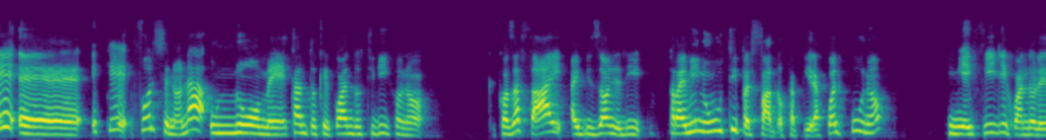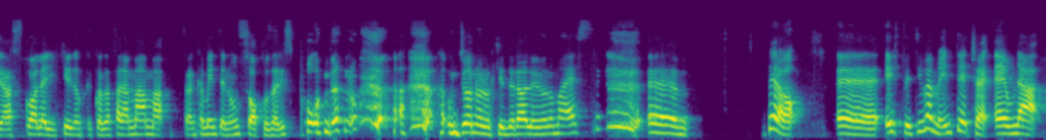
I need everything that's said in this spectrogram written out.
e, eh, e che forse non ha un nome, tanto che quando ti dicono che cosa fai, hai bisogno di tre minuti per farlo capire a qualcuno. I miei figli, quando a scuola gli chiedono che cosa fa la mamma, francamente non so cosa rispondano. Un giorno lo chiederò alle loro maestre. Eh, però eh, effettivamente, cioè, è una,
